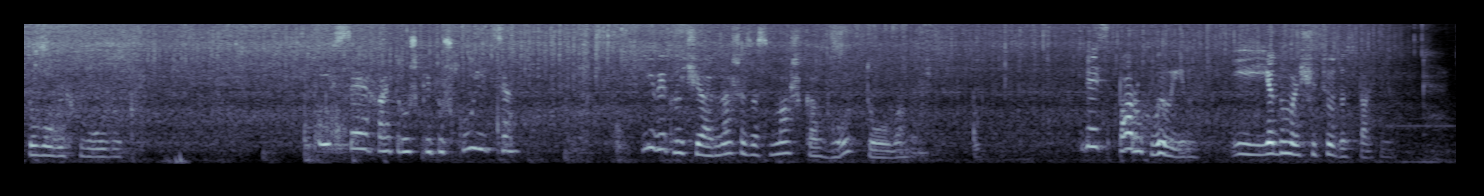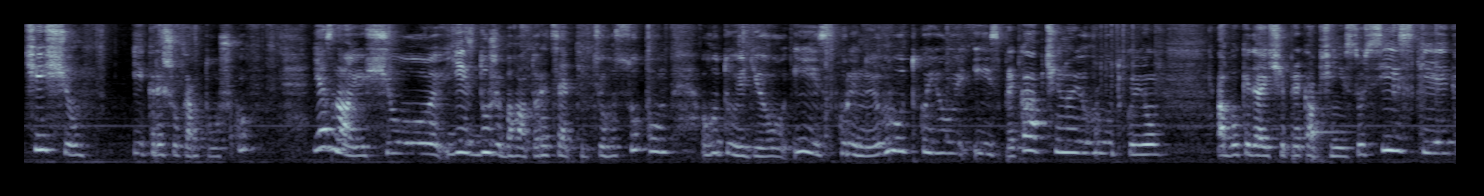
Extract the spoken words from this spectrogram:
столових ложок. І все, хай трошки тушкується. І виключаю. Наша засмажка готова. Десь пару хвилин. І я думаю, що цього достатньо. Чищу і кришу картошку. Я знаю, що є дуже багато рецептів цього супу. Готують його і з куриною грудкою, і з прикапченою грудкою, або кидаючи прикапчені сосиски,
